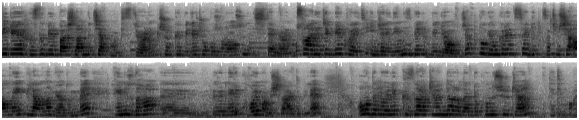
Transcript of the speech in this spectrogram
Videoya hızlı bir başlangıç yapmak istiyorum. Çünkü video çok uzun olsun istemiyorum. Bu sadece bir paleti incelediğimiz bir video olacak. Bugün gratis'e gittim. Hiçbir şey almayı planlamıyordum ve henüz daha e, ürünleri koymamışlardı bile. Orada böyle kızlar kendi aralarında konuşurken dedim ay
